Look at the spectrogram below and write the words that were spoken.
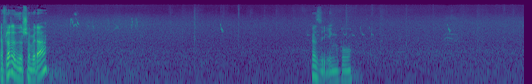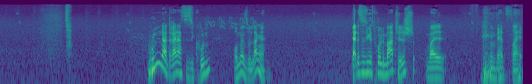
Da flattert es schon wieder. Höre sie irgendwo. ...183 Sekunden? Warum denn so lange? Ja, das ist natürlich jetzt problematisch, weil in der Zeit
